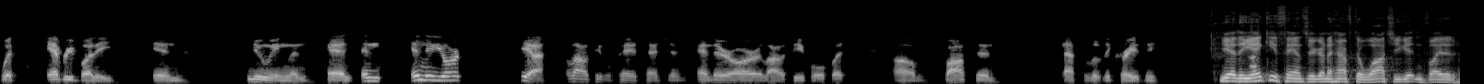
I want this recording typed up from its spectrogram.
with everybody in New England and in in New York yeah, a lot of people pay attention, and there are a lot of people, but um, Boston, absolutely crazy. Yeah, the Yankee fans are going to have to watch. You get invited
